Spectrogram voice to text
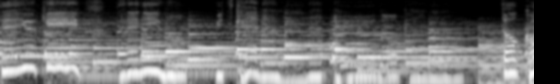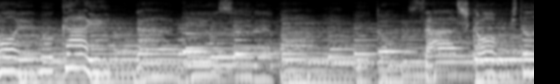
てゆき誰にも見つけられないのかなどこへ向かいなし込む一筋の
